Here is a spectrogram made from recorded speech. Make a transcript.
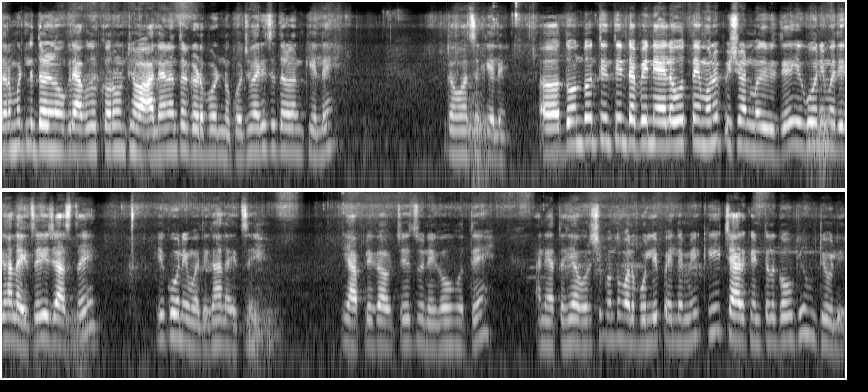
तर म्हटलं दळण वगैरे अगोदर करून ठेवा. आल्यानंतर गडबड नको. ज्वारीचं दळण केलं आहे गव्हाचं केलं आहे दोन दोन तीन तीन डबे न्यायला होत नाही म्हणून पिशव्यांमध्ये देते हे गोणीमध्ये घालायचं हे जास्त आहे. हे गोणीमध्ये घालायचं आहे हे आपले गावचे जुने गहू होते. आणि आता ह्या वर्षी पण तुम्हाला बोलले पहिले मी की चार क्विंटल गहू घेऊन ठेवले.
